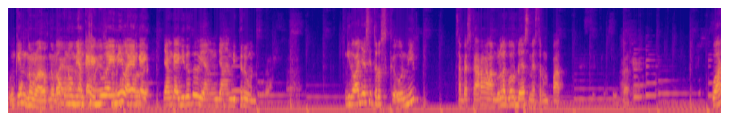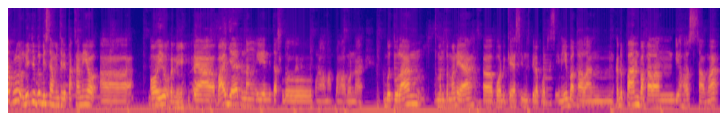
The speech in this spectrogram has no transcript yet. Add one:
Mungkin oknum lah oknum lah ya. oknum yang kayak Oknum gue ya. inilah yang Oknum kayak ya. yang kayak gitu tuh yang jangan ditiru menurut gue gitu aja sih terus ke unip sampai sekarang alhamdulillah gue udah semester 4 Sebentar. gue harap lu dia juga bisa menceritakan nih yo uh, oh Kayak yuk. apa nih? Ya apa aja tentang identitas lu pengalaman pengalaman. Nah kebetulan teman-teman ya uh, podcast Inspira Podcast ini bakalan ke depan bakalan di host sama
